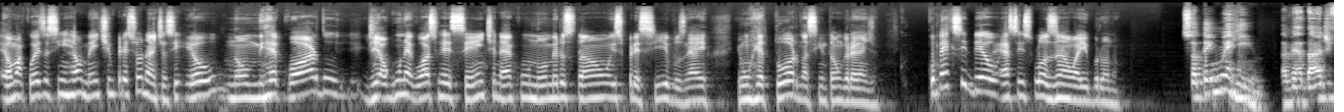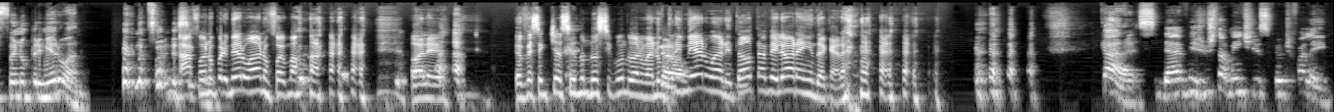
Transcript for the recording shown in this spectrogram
é uma coisa assim realmente impressionante. Assim, eu não me recordo de algum negócio recente, né, com números tão expressivos, né, e um retorno assim tão grande. Como é que se deu essa explosão aí, Bruno? Só tem um errinho. Na verdade, foi no primeiro ano. foi ah, foi no primeiro ano, foi mal. Olha, eu pensei que tinha sido no segundo ano, mas no não. primeiro ano, então tá melhor ainda, cara. cara, se deve justamente isso que eu te falei.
